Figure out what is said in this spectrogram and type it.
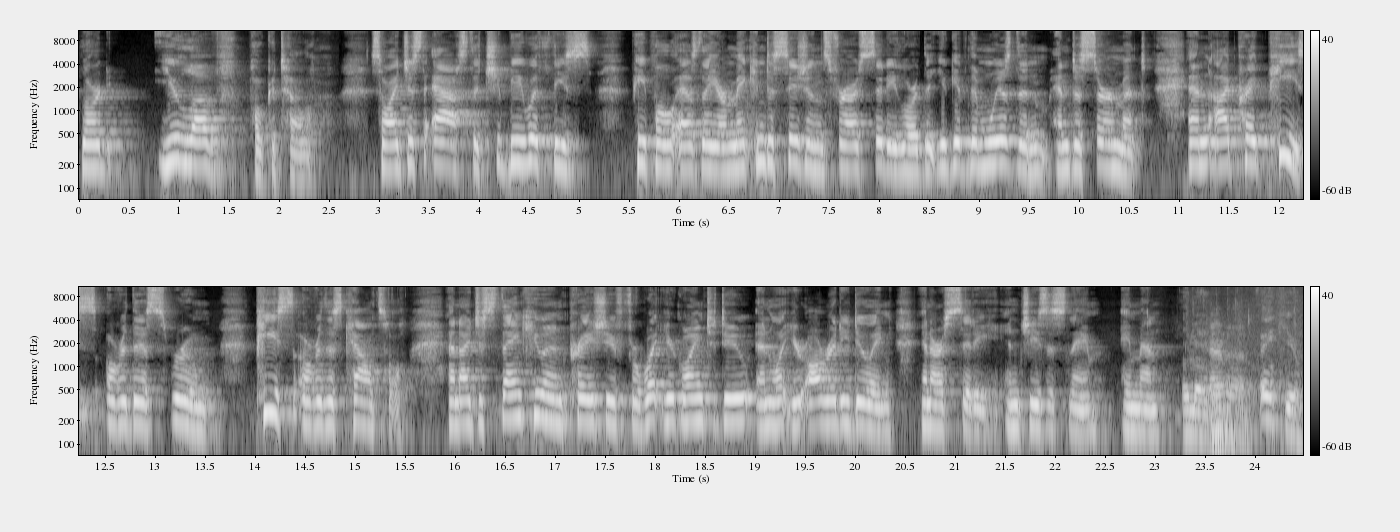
Lord, you love Pocatello. So I just ask that you be with these people as they are making decisions for our city, Lord, that you give them wisdom and discernment. And I pray peace over this room, peace over this council. And I just thank you and praise you for what you're going to do and what you're already doing in our city. In Jesus' name, amen. Amen. amen. Thank you.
